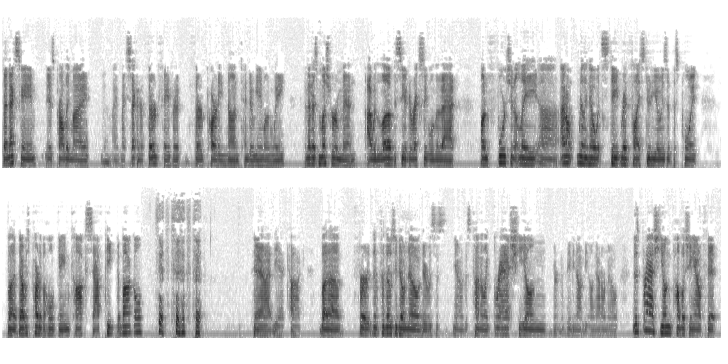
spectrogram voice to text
the next game is probably my, my, my second or third favorite third party non-Tendo game on Wii, and that is Mushroom Men. I would love to see a direct sequel to that. Unfortunately, uh, I don't really know what state Redfly Studio is at this point, but that was part of the whole Gamecock South Peak debacle. yeah, yeah, cock. But, uh, for, the, for those who don't know, there was this, you know, this kind of like brash young, or maybe not young, I don't know, this brash young publishing outfit,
